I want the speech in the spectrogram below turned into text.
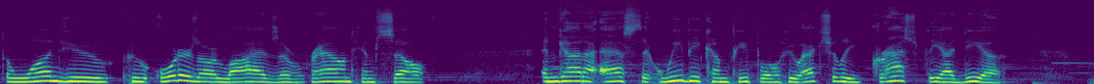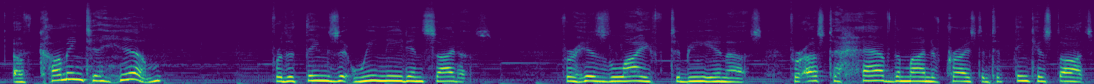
the one who, who orders our lives around Himself. And God, I ask that we become people who actually grasp the idea of coming to Him for the things that we need inside us, for His life to be in us, for us to have the mind of Christ and to think His thoughts,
